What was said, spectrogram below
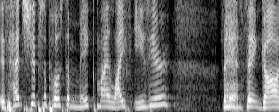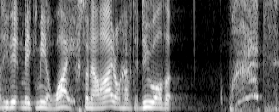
Is headship supposed to make my life easier? Man, thank God he didn't make me a wife, so now I don't have to do all the. What?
